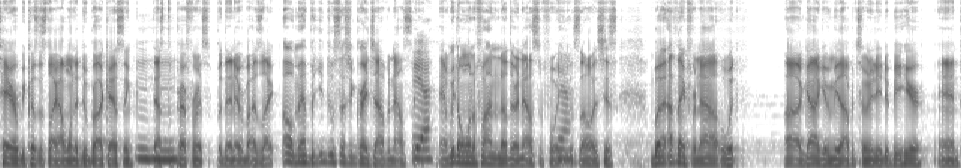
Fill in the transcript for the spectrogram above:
tear because it's like I want to do broadcasting. That's Mm-hmm. the preference, but then everybody's like, "Oh man, but you do such a great job announcing." Yeah. and we don't want to find another announcer for Yeah. you. So it's just, but I think for now, with uh, God giving me the opportunity to be here and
